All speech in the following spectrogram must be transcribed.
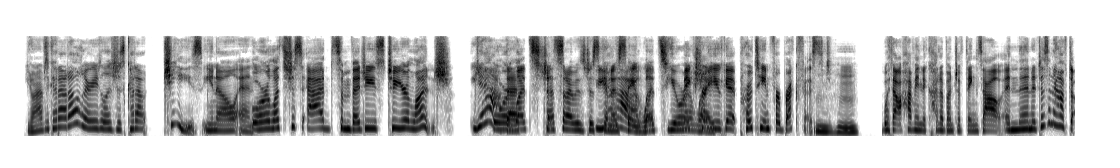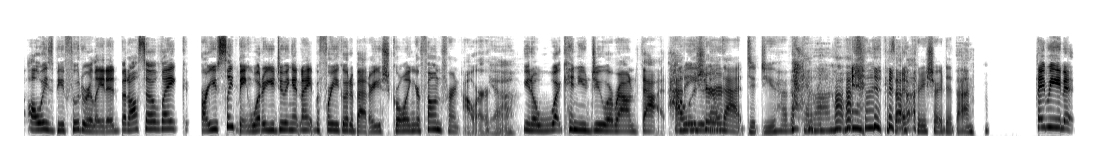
You don't have to cut out all dairy. Let's just cut out cheese, you know, and Or let's just add some veggies to your lunch. yeah. Or That- let's just, That's what I was just going to say. let's What's your make sure you get protein for breakfast. Mhm. Without having to cut a bunch of things out. And then it doesn't have to always be food related, but also like, are you sleeping? What are you doing at night before you go to bed? Are you scrolling your phone for an hour? Yeah. You know, what can you do around that? How, do you your, know that? Did you have it camera on? Because I'm pretty sure I did that. I mean, it-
